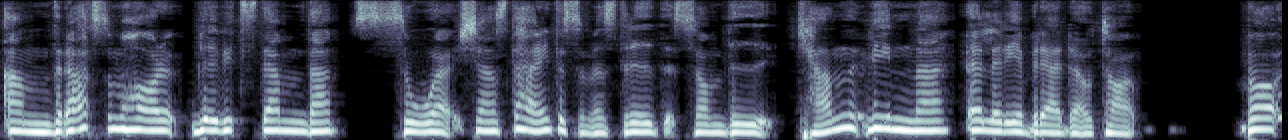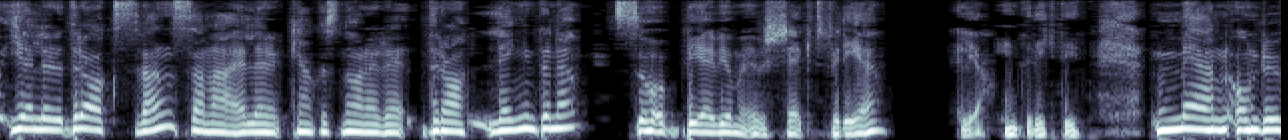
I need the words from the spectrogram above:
andra som har blivit stämda så känns det här inte som en strid som vi kan vinna eller är beredda att ta. Vad gäller draksvansarna, eller kanske snarare draklängderna, så ber vi om ursäkt för det. Eller ja, inte riktigt. Men om du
